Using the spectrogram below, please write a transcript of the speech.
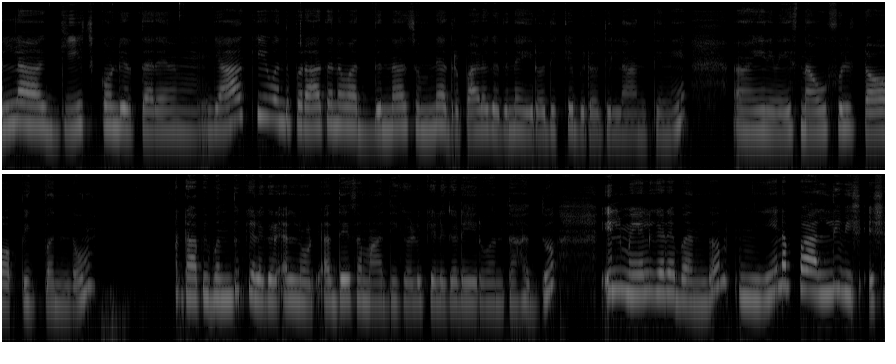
ಎಲ್ಲ ಗೀಚ್ಕೊಂಡಿರ್ತಾರೆ. ಯಾಕೆ ಒಂದು ಪುರಾತನವಾದನ್ನು ಸುಮ್ಮನೆ ಅದ್ರ ಪಾಡಿಗೆ ಇರೋದಕ್ಕೆ ಬಿಡೋದಿಲ್ಲ ಅಂತೀನಿ. ಎನಿವೇಸ್ ನಾವು ಫುಲ್ ಟಾಪಿಗೆ ಬಂದು ಟಾಪಿಗೆ ಬಂದು ಕೆಳಗಡೆ, ಅಲ್ಲಿ ನೋಡಿ, ಅದೇ ಸಮಾಧಿಗಳು ಕೆಳಗಡೆ ಇರುವಂತಹದ್ದು. ಇಲ್ಲಿ ಮೇಲ್ಗಡೆ ಬಂದು ಏನಪ್ಪ ಅಲ್ಲಿ ವಿಶೇಷ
